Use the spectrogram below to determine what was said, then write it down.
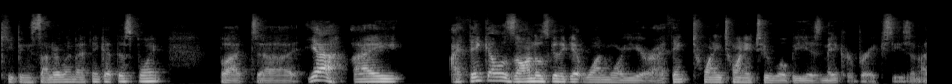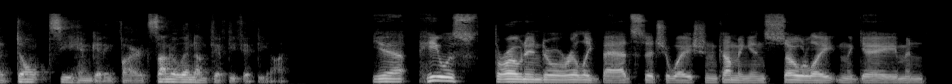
keeping Sunderland. I think at this point, but uh, yeah, I I think Elizondo's going to get one more year. I think 2022 will be his make or break season. I don't see him getting fired. Sunderland, I'm 50 50 on. Yeah, he was thrown into a really bad situation coming in so late in the game and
